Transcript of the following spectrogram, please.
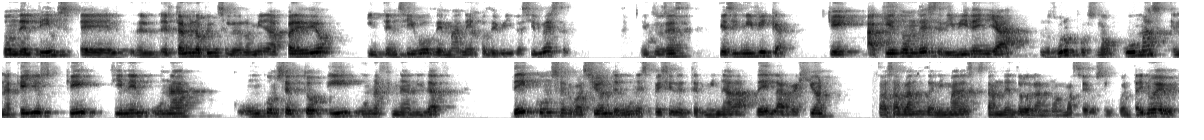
donde el PIMS, el, el término PIMS se le denomina predio intensivo de manejo de vida silvestre. Entonces, ¿qué significa? Que aquí es donde se dividen ya los grupos, ¿no? UMAS en aquellos que tienen una, un concepto y una finalidad de conservación de una especie determinada de la región. Estás hablando de animales que están dentro de la norma 059.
